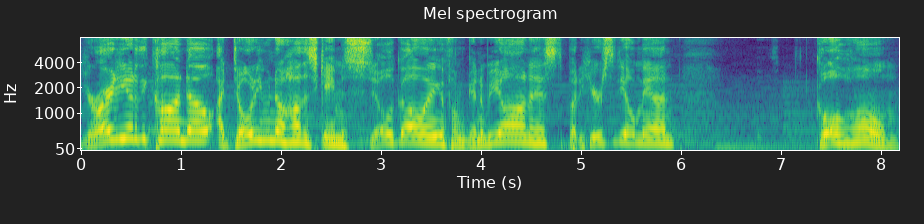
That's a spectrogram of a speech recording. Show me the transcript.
you're already out of the condo. I don't even know how this game is still going, if I'm gonna be honest. But here's the deal, man. Go home.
